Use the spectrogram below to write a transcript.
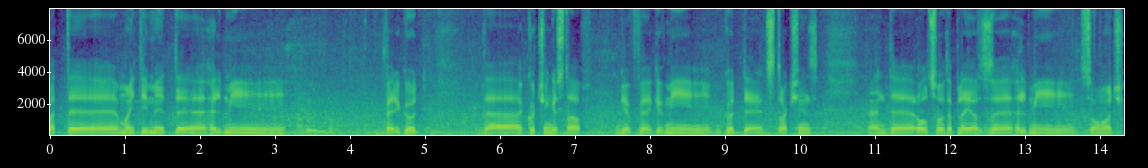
but uh, my teammate uh, helped me very good. The coaching staff give uh, give me good uh, instructions, and uh, also the players uh, help me so much.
